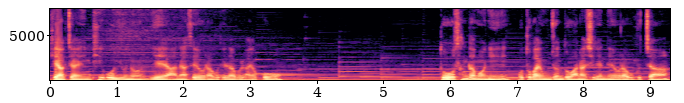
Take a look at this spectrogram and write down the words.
계약자인 피고 이유는 예 안 하세요 라고 대답을 하였고 또 상담원이 오토바이 운전도 안 하시겠네요 라고 묻자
